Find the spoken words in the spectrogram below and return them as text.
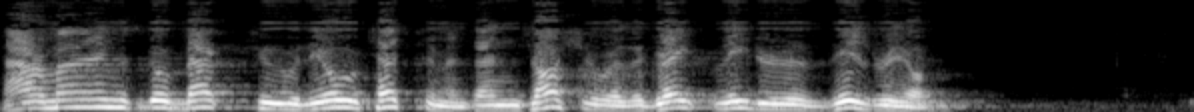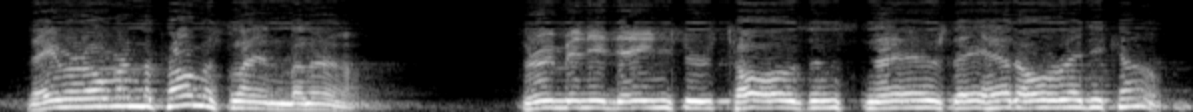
our minds go back to the Old Testament and Joshua, the great leader of Israel. They were over in the promised land by now. Through many dangers, toils, and snares they had already come.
